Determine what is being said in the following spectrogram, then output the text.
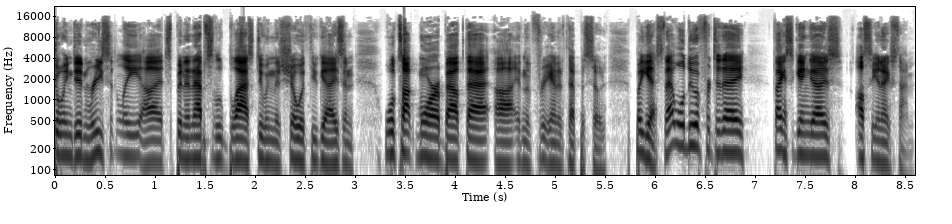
joined in recently. Uh, it's been an absolute blast doing the show with you guys, and we'll talk more about that uh, in the 300th episode. But yes, that will do it for today. Thanks again, guys. I'll see you next time.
